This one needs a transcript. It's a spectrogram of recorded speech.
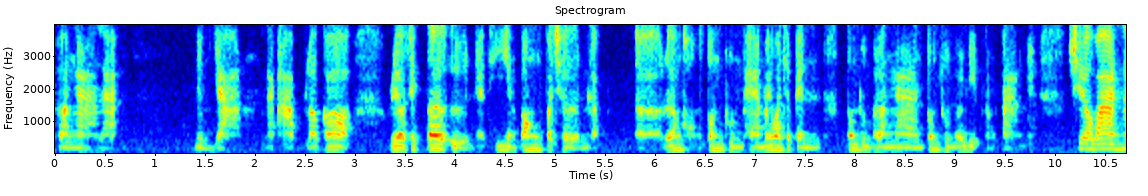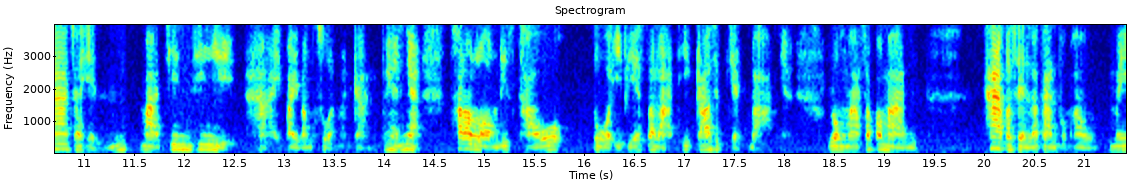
พลังงานอีกหนึ่งอย่างนะครับ แล้วก็ real sector อื่นเนี่ยที่ยังต้องเผชิญกับ เรื่องของต้นทุนแพงไม่ว่าจะเป็นต้นทุนพลังงานต้นทุนวัตถุดิบต่างๆเนี่ยเชื่อว่าน่าจะเห็นมาจิ้นที่หายไปบางส่วนเหมือนกัน เพราะฉะนั้นเนี่ยถ้าเราลองดิสเคาตัว EPS ตลาดที่ 97 บาทเนี่ยลงมาสักประมาณ 5%แล้วกันผมเอาไม่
